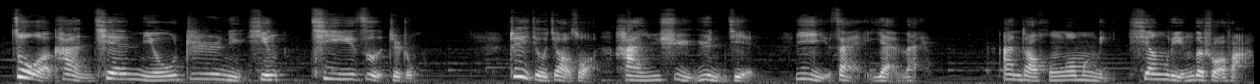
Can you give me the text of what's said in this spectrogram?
“坐看牵牛织女星”七字之中，这就叫做含蓄蕴藉，意在言外。按照《红楼梦》里香菱的说法，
